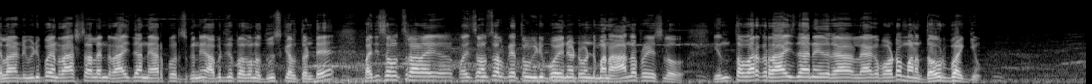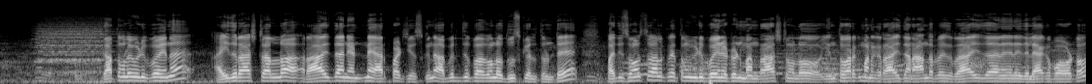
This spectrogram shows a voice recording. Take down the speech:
ఇలాంటి విడిపోయిన రాష్ట్రాలన్నీ రాజధానిని ఏర్పరచుకుని అభివృద్ధి పదంలో దూసుకెళ్తుంటే పది సంవత్సరాల పది సంవత్సరాల క్రితం విడిపోయినటువంటి మన ఆంధ్రప్రదేశ్లో ఇంతవరకు రాజధాని లేకపోవడం మన దౌర్భాగ్యం. గతంలో విడిపోయిన ఐదు రాష్ట్రాల్లో రాజధాని వెంటనే ఏర్పాటు చేసుకుని అభివృద్ధి పదంలో దూసుకెళ్తుంటే పది సంవత్సరాల క్రితం విడిపోయినటువంటి మన రాష్ట్రంలో ఇంతవరకు మనకు రాజధాని ఆంధ్రప్రదేశ్ రాజధాని అనేది లేకపోవడం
